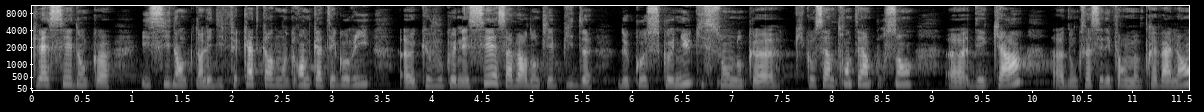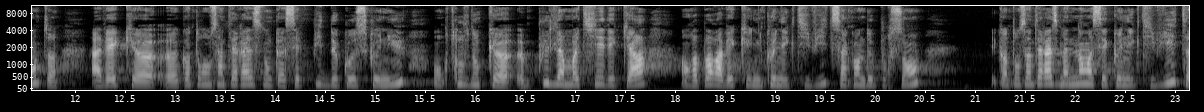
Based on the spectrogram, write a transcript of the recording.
classés donc, euh, ici donc, dans les quatre grandes catégories euh, que vous connaissez, à savoir donc les PID de cause connue qui, sont, donc, euh, qui concernent 31% des cas. donc ça, c'est des formes prévalentes. Avec, quand on s'intéresse donc à ces PID de cause connue, on retrouve donc plus de la moitié des cas en rapport avec une connectivite, 52%. Et quand on s'intéresse maintenant à ces connectivites,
